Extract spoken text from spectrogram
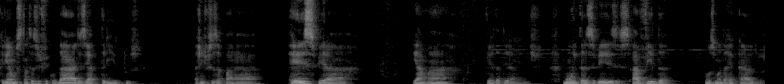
criamos tantas dificuldades e atritos. A gente precisa parar, respirar e amar verdadeiramente. Muitas vezes a vida nos manda recados,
